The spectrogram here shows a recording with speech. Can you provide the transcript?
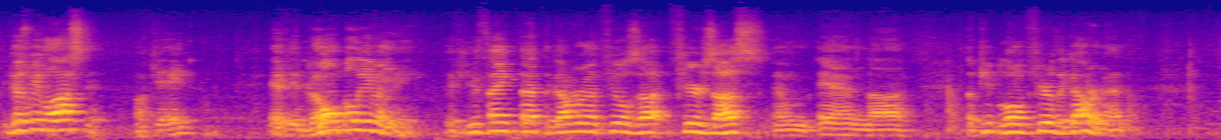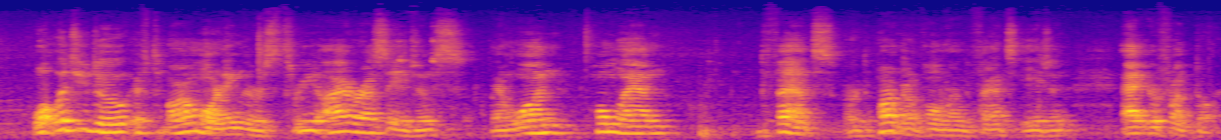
Because we lost it, okay? If you don't believe in me, if you think that the government feels, uh, fears us and, and, uh, the people don't fear the government, what would you do if tomorrow morning there was three IRS agents and one Homeland Defense or Department of Homeland Defense agent at your front door?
